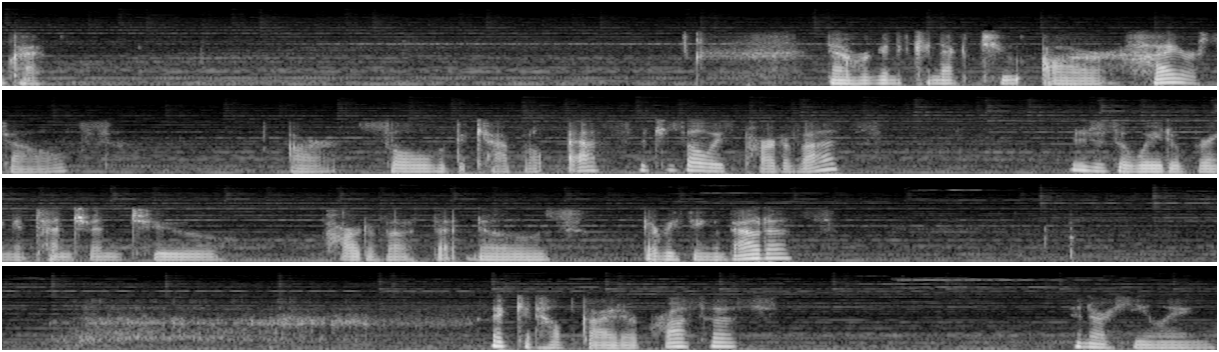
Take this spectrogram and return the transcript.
Okay. Now we're going to connect to our higher selves, our soul with the capital S, which is always part of us. It is a way to bring attention to part of us that knows everything about us. That can help guide our process and our healing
